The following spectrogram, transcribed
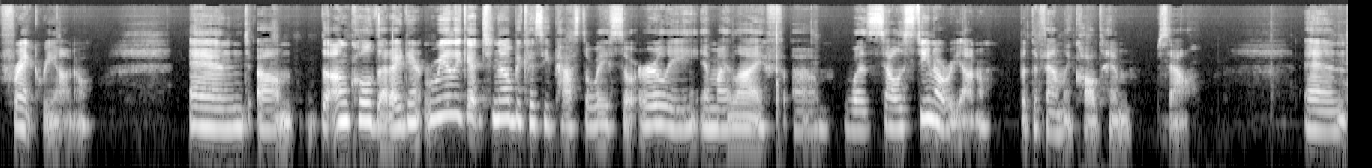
Frank Reano. And um, the uncle that I didn't really get to know because he passed away so early in my life um, was Celestino Reano, but the family called him Sal. And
